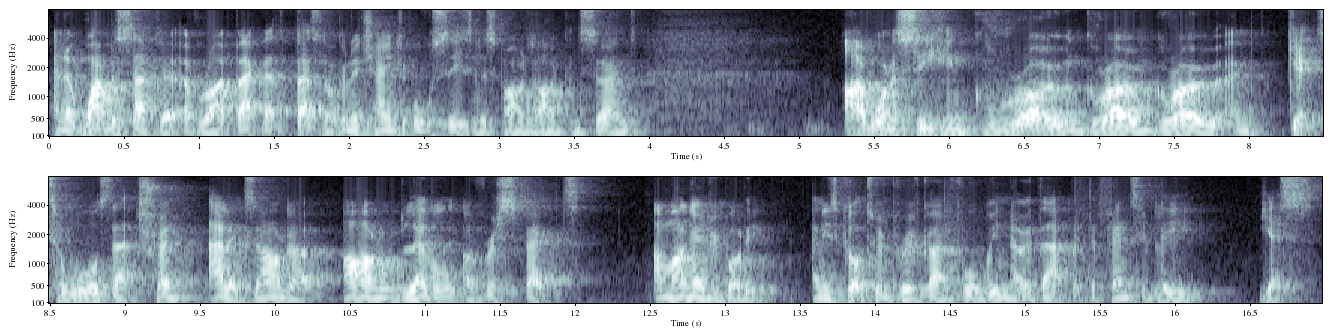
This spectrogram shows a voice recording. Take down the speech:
And at Wan-Bissaka at right back, that, that's not going to change all season as far as I'm concerned. I want to see him grow and grow and grow and get towards that Trent Alexander-Arnold level of respect among everybody. And he's got to improve going forward. We know that, but defensively, yes,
